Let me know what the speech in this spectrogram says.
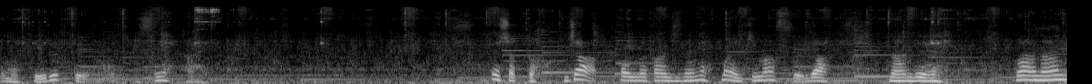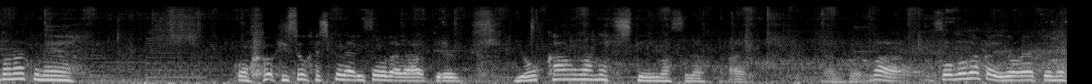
思っているっていうことですね。はい。よいしょっと。じゃあ、こんな感じでね、まあ行きますが、なんで、まあなんとなくね、今後 忙しくなりそうだなっていう予感はね、していますね。はい。なんで、まあ、その中でどうやってね、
